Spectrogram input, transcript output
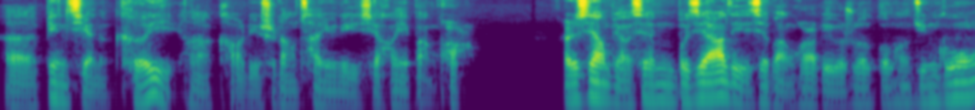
呃，并且呢可以啊考虑适当参与的一些行业板块。而像表现不佳的一些板块，比如说国防军工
